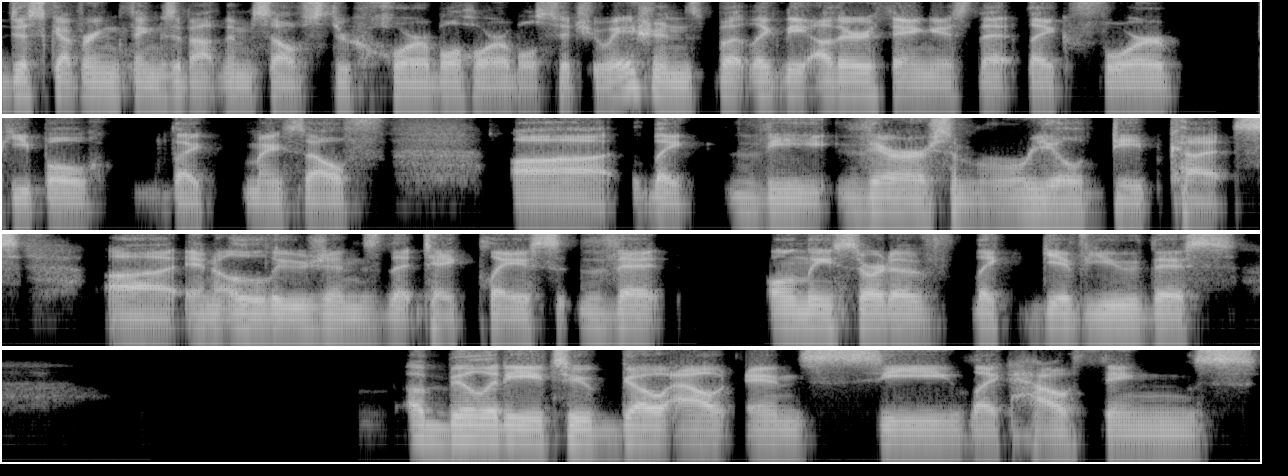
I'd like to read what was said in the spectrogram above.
discovering things about themselves through horrible horrible situations. But like the other thing is that like for people like myself uh like the there are some real deep cuts uh and illusions that take place that only sort of like give you this ability to go out and see like how things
